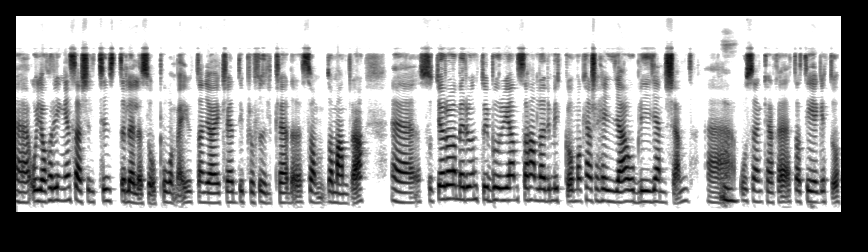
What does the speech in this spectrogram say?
Eh, och jag har ingen särskild titel eller så på mig utan jag är klädd i profilkläder som de andra. Eh, så jag rör mig runt och i början så handlar det mycket om att kanske heja och bli igenkänd. Eh, Mm. Och sen kanske ta steget och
